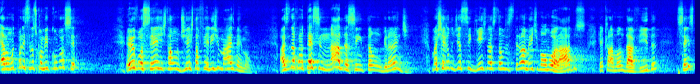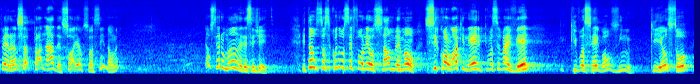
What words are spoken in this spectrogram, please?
eram muito parecidas comigo com você. Eu e você, a gente está um dia, está feliz demais, meu irmão. Às vezes não acontece nada assim tão grande, mas chega no dia seguinte, nós estamos extremamente mal-humorados, reclamando da vida, sem esperança para nada. É só eu que sou assim? Não, né? É o ser humano é desse jeito. Então, quando você for ler o salmo, meu irmão, se coloque nele, porque você vai ver que você é igualzinho, que eu sou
